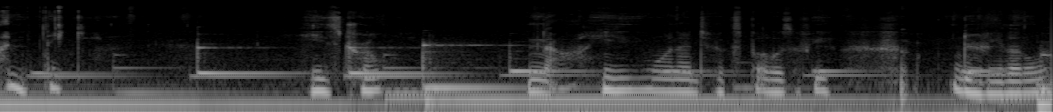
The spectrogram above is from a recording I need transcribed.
I'm thinking he's trolling. Nah, he wanted to expose a few dirty little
